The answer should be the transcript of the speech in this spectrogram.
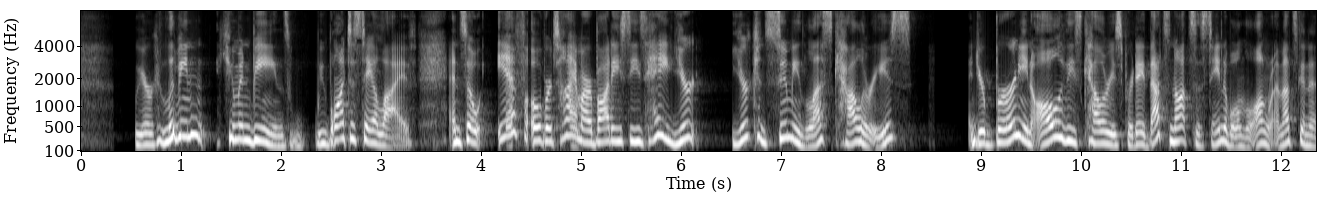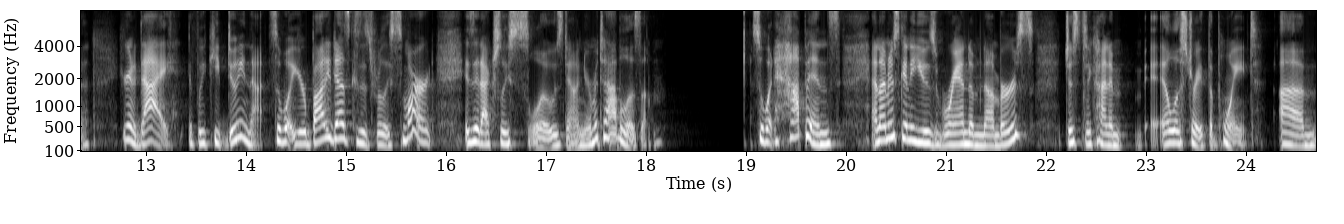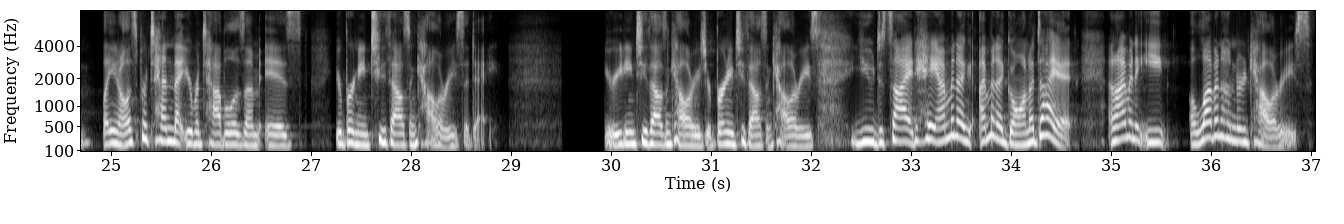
we are living human beings. We want to stay alive. And so if over time our body sees, hey, you're you're consuming less calories, and you're burning all of these calories per day, that's not sustainable in the long run. That's gonna, you're gonna die if we keep doing that. So, what your body does, because it's really smart, is it actually slows down your metabolism. So, what happens, and I'm just gonna use random numbers just to kind of illustrate the point. Um, you know, let's pretend that your metabolism is you're burning 2,000 calories a day. You're eating 2000 calories, you're burning 2000 calories. You decide, "Hey, I'm going to I'm going to go on a diet and I'm going to eat 1100 calories."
